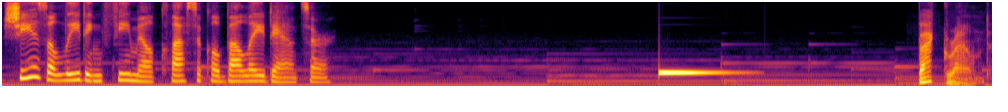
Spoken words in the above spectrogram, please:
She is a leading female classical ballet dancer. Background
